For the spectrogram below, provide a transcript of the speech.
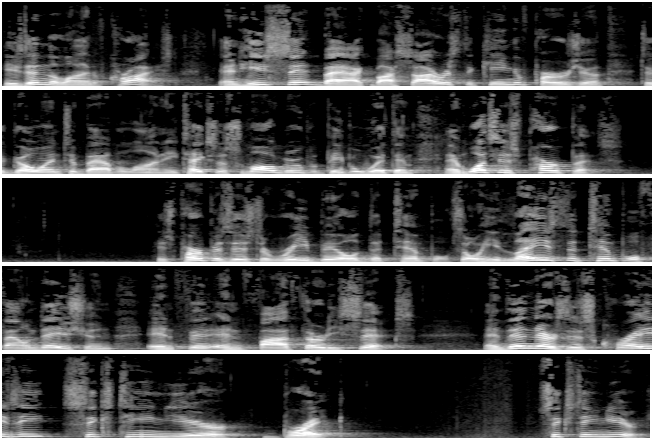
He's in the line of Christ. And he's sent back by Cyrus the king of Persia to go into Babylon. And he takes a small group of people with him. And what's his purpose? His purpose is to rebuild the temple. So he lays the temple foundation in, in 536. And then there's this crazy 16 year break. 16 years.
